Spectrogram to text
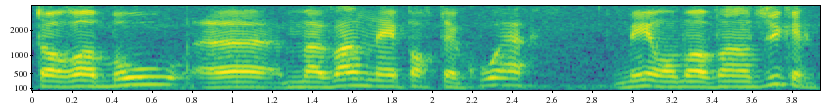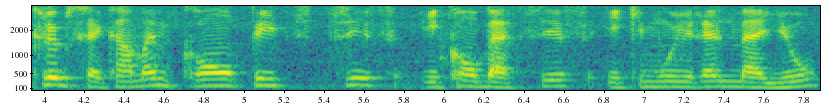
tu beau euh, me vendre n'importe quoi, mais on m'a vendu que le club serait quand même compétitif et combatif et qu'il mouillerait le maillot.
